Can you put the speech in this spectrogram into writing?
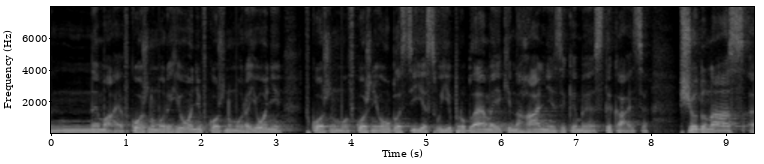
немає. В кожному регіоні, в кожному районі, в кожному, в кожній області є свої проблеми, які нагальні, з якими стикаються. Щодо нас, е,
